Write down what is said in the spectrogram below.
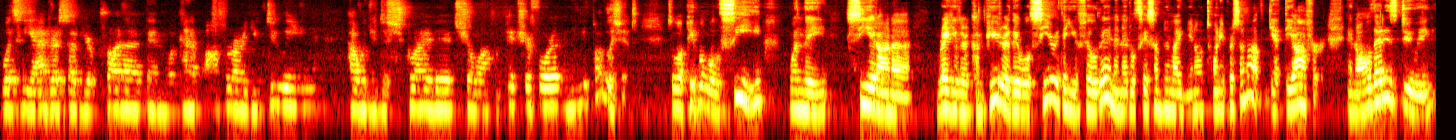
what's the address of your product and what kind of offer are you doing, how would you describe it, show off a picture for it, and then you publish it. So what people will see when they see it on a regular computer, they will see everything you filled in and it'll say something like, you know, 20% off, get the offer. And all that is doing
